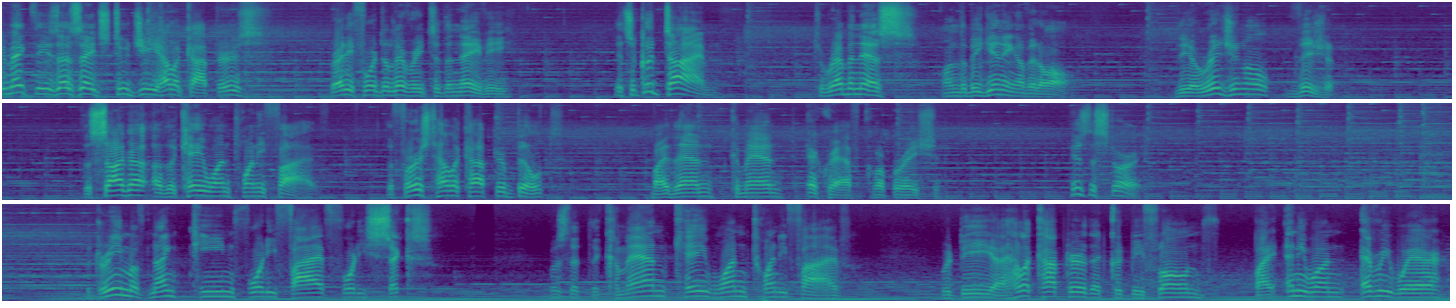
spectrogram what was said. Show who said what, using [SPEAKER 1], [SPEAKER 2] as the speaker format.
[SPEAKER 1] We make these SH-2G helicopters ready for delivery to the Navy, it's a good time to reminisce on the beginning of it all, the original vision. The saga of the K-125, the first helicopter built by then Kaman Aircraft Corporation. Here's the story. The dream of 1945-46 was that the Kaman K-125 would be a helicopter that could be flown by anyone, everywhere,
